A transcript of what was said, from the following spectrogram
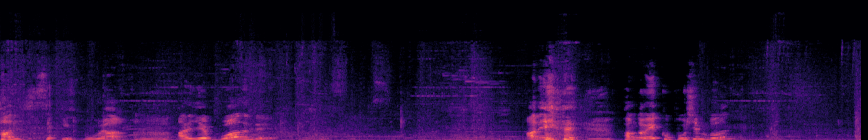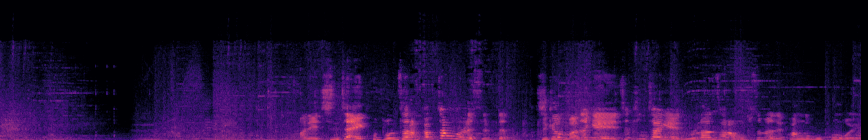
아, 이 새끼 뭐야? 아, 얘 뭐 하는데? 아니, 방금 에코 보신 분? 아니, 진짜 에코 본 사람 깜짝 놀랐을 듯? 지금 만약에 채팅창에 놀란 사람 없으면 방금 못 본 거예요.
